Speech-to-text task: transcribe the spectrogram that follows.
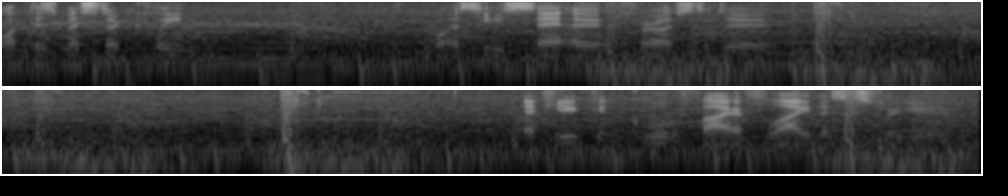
what does Mr. Clean, what has he set out for us to do? If you can quote Firefly, this is for you.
